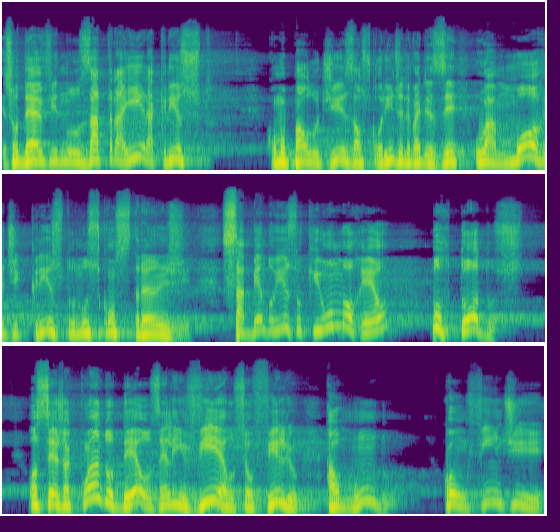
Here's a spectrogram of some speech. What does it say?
isso deve nos atrair a Cristo. Como Paulo diz aos Coríntios, ele vai dizer: o amor de Cristo nos constrange, sabendo isso que um morreu por todos. Ou seja, quando Deus ele envia o seu filho ao mundo com o fim de,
